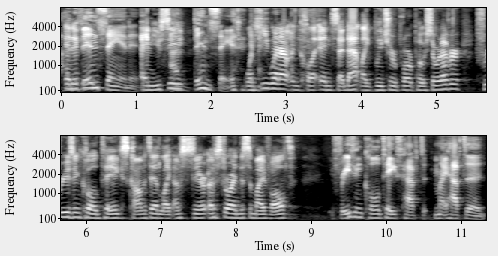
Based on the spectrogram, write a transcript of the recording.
And I've if been you, saying it, and you see- I've been saying it. when he went out and cl- and said that, like Bleacher Report post or whatever, freezing cold takes commented like I'm st- I'm storing this in my vault. freezing cold takes have to might have to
